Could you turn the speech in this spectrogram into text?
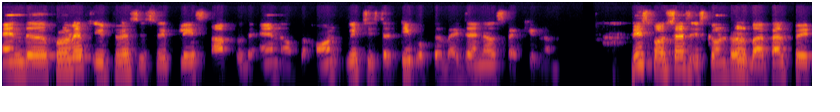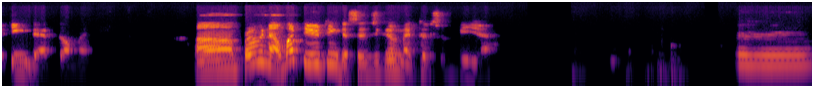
and the prolapse uterus is replaced up to the end of the horn, which is the tip of the vaginal speculum. This process is controlled by palpating the abdomen. Uh, Praveena, what do you think the surgical method should be? Yeah? Mm,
